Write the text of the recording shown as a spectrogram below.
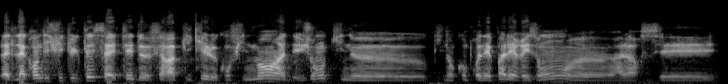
La, la grande difficulté, ça a été de faire appliquer le confinement à des gens qui ne qui n'en comprenaient pas les raisons. Euh, alors c'est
